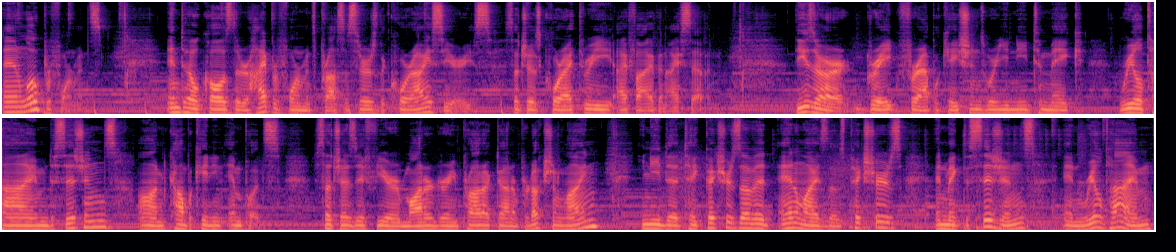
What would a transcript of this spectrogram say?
and low performance. Intel calls their high performance processors the Core i series, such as Core i3, i5, and i7. These are great for applications where you need to make real-time decisions on complicating inputs, such as if you're monitoring product on a production line, you need to take pictures of it, analyze those pictures, and make decisions in real time,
